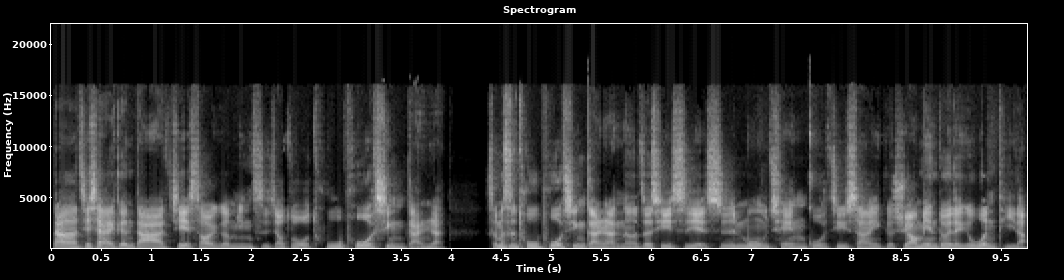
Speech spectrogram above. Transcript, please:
那接下来跟大家介绍一个名词，叫做突破性感染。什么是突破性感染呢？这其实也是目前国际上一个需要面对的一个问题啦。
